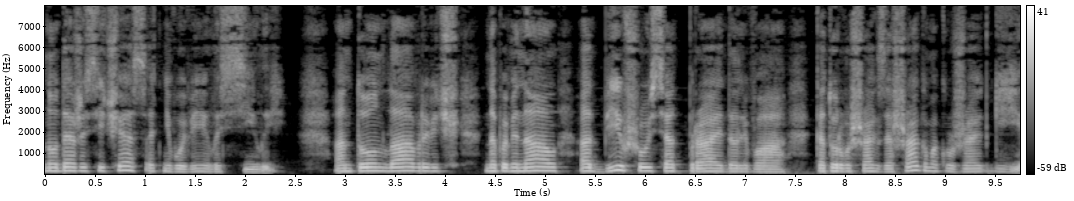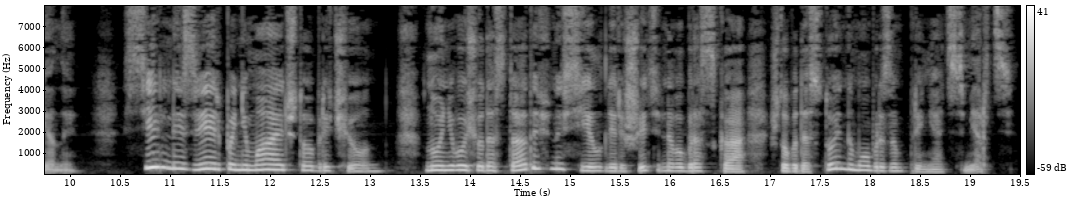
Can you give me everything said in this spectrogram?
Но даже сейчас от него веяло силой. Антон Лаврович напоминал отбившуюся от прайда льва, которого шаг за шагом окружают гиены. Сильный зверь понимает, что обречен, но у него еще достаточно сил для решительного броска, чтобы достойным образом принять смерть.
